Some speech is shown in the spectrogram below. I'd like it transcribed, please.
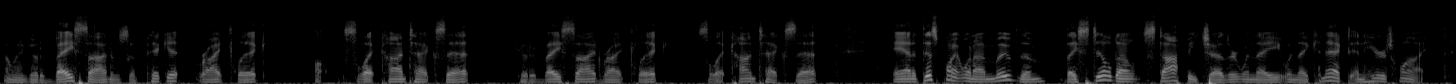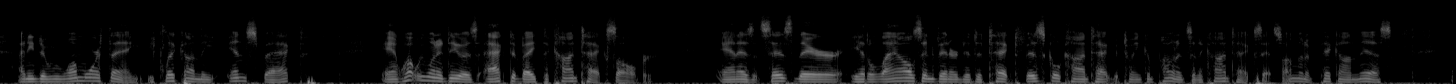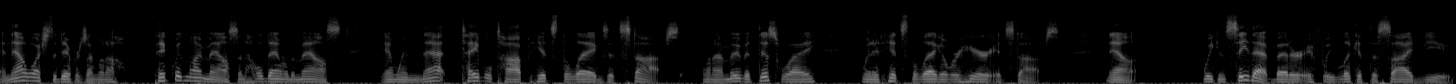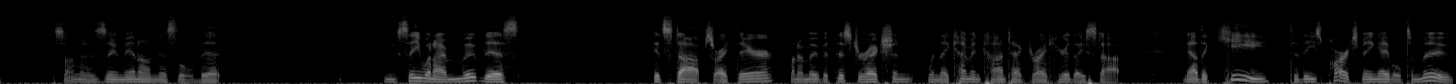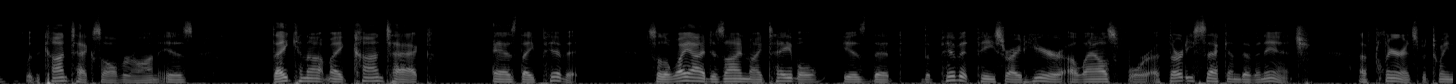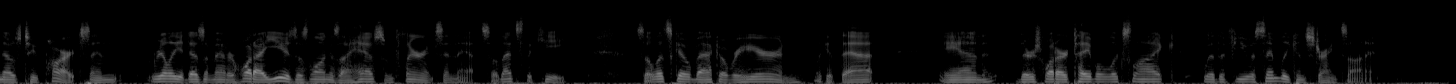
I'm going to go to base side, I'm just going to pick it, right click, uh, select contact set, go to base side, right click, select contact set. And at this point when I move them, they still don't stop each other when they when they connect and here's why. I need to do one more thing. You click on the inspect and what we want to do is activate the contact solver. And as it says there, it allows Inventor to detect physical contact between components in a contact set. So I'm going to pick on this. And now watch the difference. I'm going to pick with my mouse and hold down with the mouse. And when that tabletop hits the legs, it stops. When I move it this way, when it hits the leg over here, it stops. Now, we can see that better if we look at the side view. So I'm going to zoom in on this a little bit. You see when I move this, it stops right there. When I move it this direction, when they come in contact right here, they stop. Now the key to these parts being able to move with the contact solver on is they cannot make contact as they pivot. So the way I design my table is that the pivot piece right here allows for a 32nd of an inch of clearance between those two parts and really it doesn't matter what I use as long as I have some clearance in that. So that's the key. So let's go back over here and look at that. And there's what our table looks like with a few assembly constraints on it.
